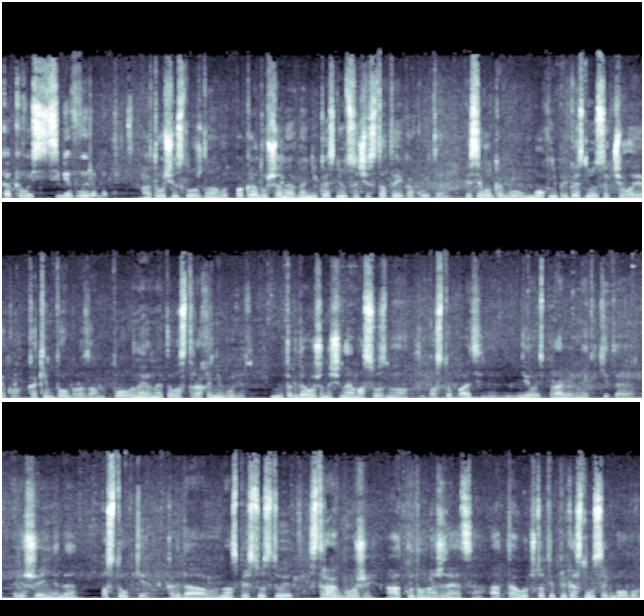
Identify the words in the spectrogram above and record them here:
Как его себе выработать? А это очень сложно. Вот пока душа, наверное, не коснется чистоты какой-то, если вот как бы Бог не прикоснется к человеку каким-то образом, то, наверное, этого страха не будет. Мы тогда уже начинаем осознанно поступать, делать правильные какие-то решения, да, поступки, когда в нас присутствует страх Божий. А откуда он рождается? От того, что ты прикоснулся к Богу.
